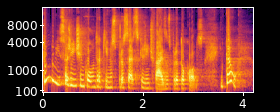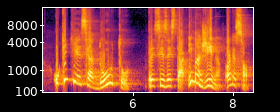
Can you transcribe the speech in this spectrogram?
Tudo isso a gente encontra aqui nos processos que a gente faz, nos protocolos. Então, o que que esse adulto precisa estar? Imagina, olha só,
